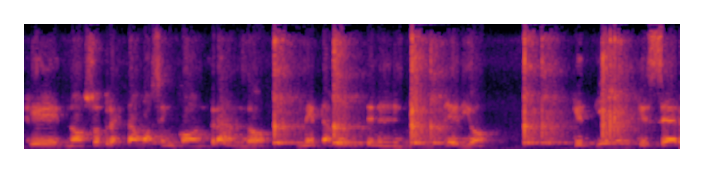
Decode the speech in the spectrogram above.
que nosotros estamos encontrando netamente en el ministerio que tienen que ser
